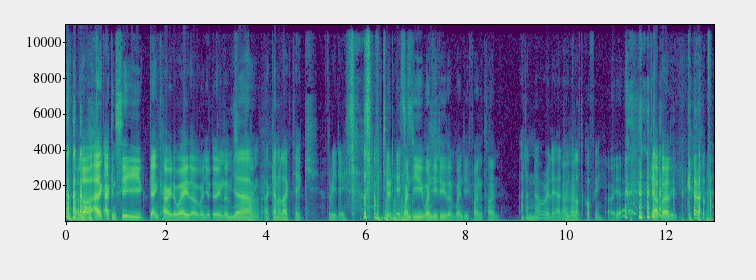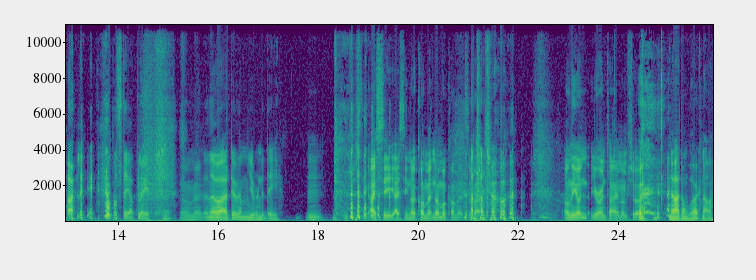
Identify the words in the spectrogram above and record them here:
a lot. I, I can see you getting carried away though when you're doing them. sort of yeah. I kind of like take three days, two days. When do you when do you do them? When do you find the time? I don't know really. I drink Uh-huh. a lot of coffee. Oh yeah, get up early. Get up early. I'll stay up late. Oh man. No, I do them during the day. Mm. Interesting. I see. I see. No comment. No more comments about. I don't know. Only on your own time, I'm sure. no, I don't work now.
